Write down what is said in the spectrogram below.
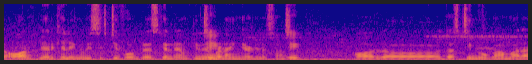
और प्लेयर खेलेंगे भी सिक्सटी प्लेयर्स खेल रहे हैं हम टीमें बढ़ाएँगे अगले साल। जी। और दस टीमों का हमारा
